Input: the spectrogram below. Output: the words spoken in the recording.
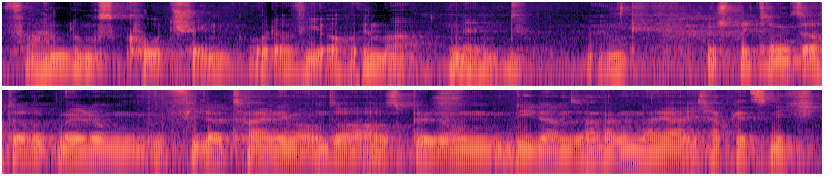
Verhandlungscoaching oder wie auch immer nennt. Ja. Entspricht übrigens auch der Rückmeldung vieler Teilnehmer unserer Ausbildung, die dann sagen, naja, ich habe jetzt nicht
